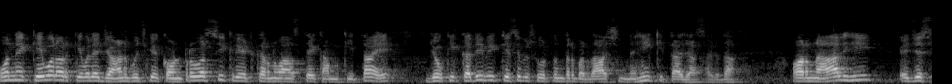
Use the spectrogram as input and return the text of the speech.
ਉਹਨੇ ਕੇਵਲ ਔਰ ਕੇਵਲ ਇਹ ਜਾਣਬੁੱਝ ਕੇ ਕੰਟਰੋਵਰਸੀ ਕ੍ਰੀਏਟ ਕਰਨ ਵਾਸਤੇ ਕੰਮ ਕੀਤਾ ਹੈ ਜੋ ਕਿ ਕਦੀ ਵੀ ਕਿਸੇ ਵੀ ਸੂਰਤ ਅੰਦਰ ਬਰਦਾਸ਼ਤ ਨਹੀਂ ਕੀਤਾ ਜਾ ਸਕਦਾ। ਔਰ ਨਾਲ ਹੀ ਇਹ ਜਿਸ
